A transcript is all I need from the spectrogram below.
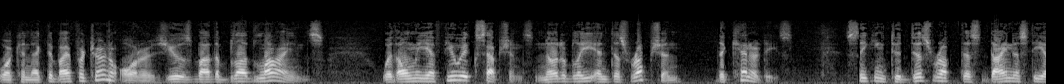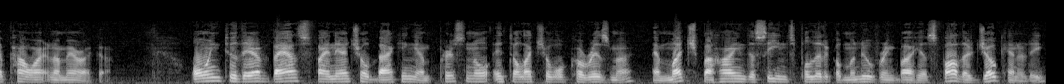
were connected by fraternal orders used by the bloodlines with only a few exceptions, notably in disruption, the Kennedys, seeking to disrupt this dynasty of power in America. Owing to their vast financial backing and personal intellectual charisma, and much behind the scenes political maneuvering by his father, Joe Kennedy,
